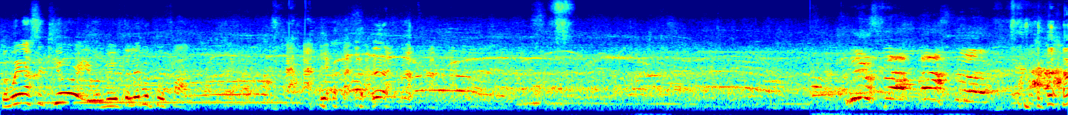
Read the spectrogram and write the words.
Can we have security remove the Liverpool fan? You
